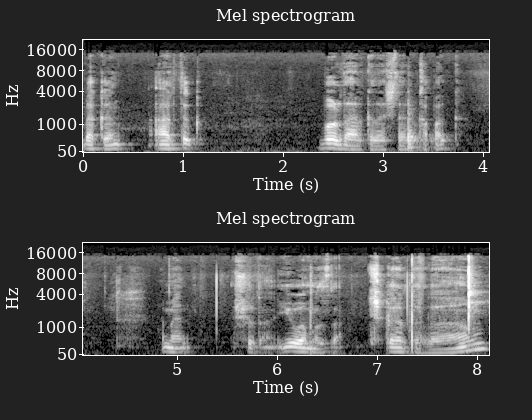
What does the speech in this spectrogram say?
Bakın artık burada arkadaşlar kapak. Hemen şuradan yuvamızdan çıkartalım.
